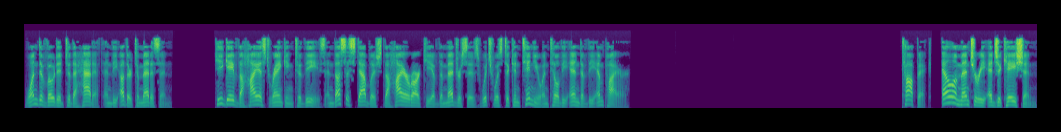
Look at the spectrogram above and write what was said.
one devoted to the hadith and the other to medicine. He gave the highest ranking to these and thus established the hierarchy of the madrasas which was to continue until the end of the empire. Topic: Elementary education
